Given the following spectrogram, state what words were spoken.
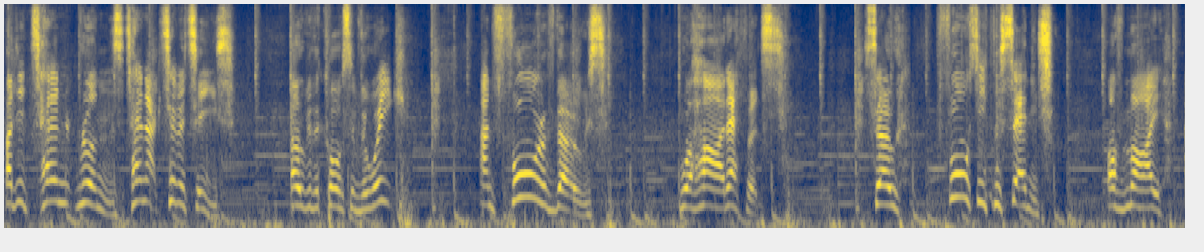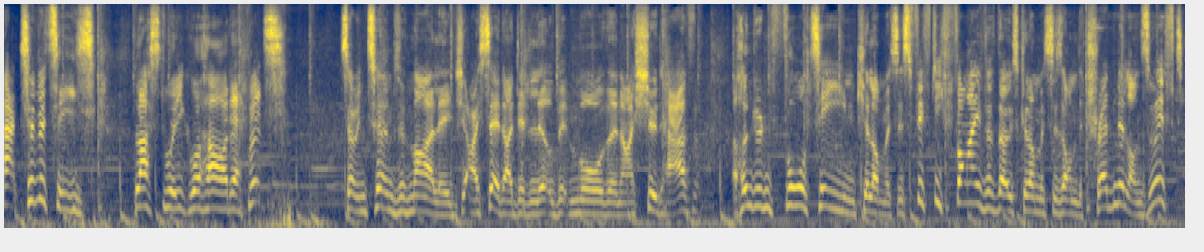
I did 10 runs, 10 activities over the course of the week, and four of those were hard efforts. So 40% of my activities last week were hard efforts. So in terms of mileage, I said I did a little bit more than I should have. 114 kilometres, 55 of those kilometres on the treadmill on Zwift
